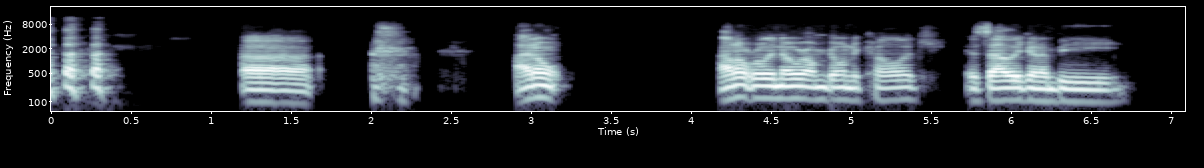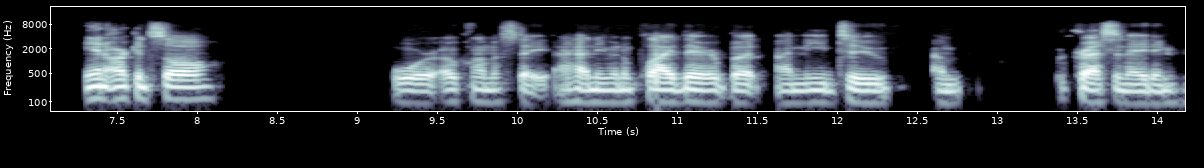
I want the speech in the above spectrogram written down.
uh, I don't, I don't really know where I'm going to college. It's either going to be in Arkansas or Oklahoma State. I hadn't even applied there, but I need to. I'm procrastinating.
